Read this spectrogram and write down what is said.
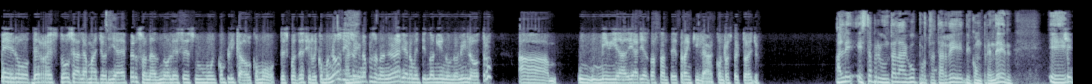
pero de resto, o sea, la mayoría de personas no les es muy complicado como después de decirle como, no, si soy una persona no no me entiendo ni en uno ni lo otro, ah, mi vida diaria es bastante tranquila con respecto a ello. Ale, esta pregunta la hago por tratar de, de comprender. Eh, Sí.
